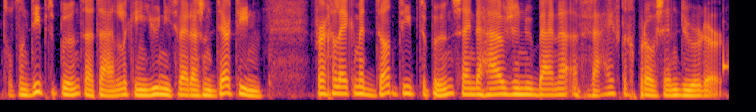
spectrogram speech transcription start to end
tot een dieptepunt uiteindelijk in juni 2013. Vergeleken met dat dieptepunt zijn de huizen nu bijna 50% duurder.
